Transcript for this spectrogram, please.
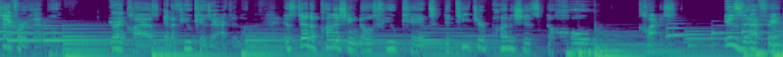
Take, for example, you're in class and a few kids are acting up. Instead of punishing those few kids, the teacher punishes the whole class. Is that fair?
